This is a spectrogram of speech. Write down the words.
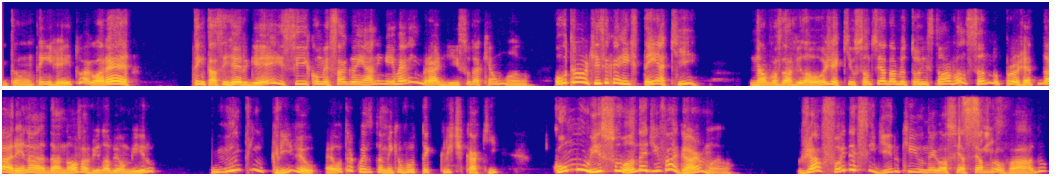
Então não tem jeito. Agora é tentar se reerguer e se começar a ganhar, ninguém vai lembrar disso daqui a um ano. Outra notícia que a gente tem aqui na Voz da Vila hoje é que o Santos e a W Torre estão avançando no projeto da arena da nova Vila Belmiro. Muito incrível. É outra coisa também que eu vou ter que criticar aqui. Como isso anda devagar, mano. Já foi decidido que o negócio ia ser Sim. aprovado.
